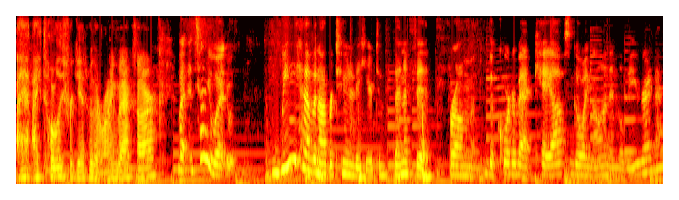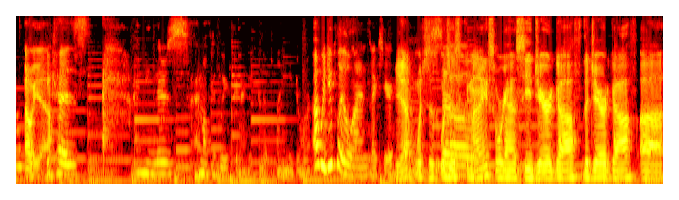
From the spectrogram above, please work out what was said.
I, I totally forget who their running backs are. But I tell you what, we have an opportunity here to benefit from the quarterback chaos going on in the league right now. Oh yeah, Because, I mean, there's. I don't think we're gonna end up playing either one. Oh, we do play the Lions next year. yeah, which is which is nice. We're gonna see Jared Goff, the Jared Goff. Uh,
